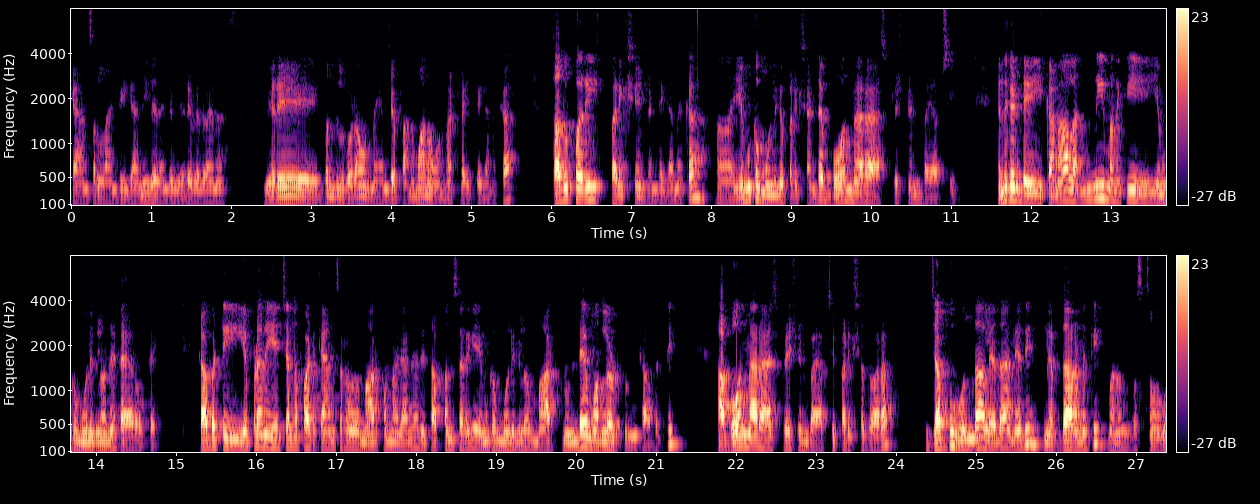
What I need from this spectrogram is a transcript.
క్యాన్సర్ లాంటివి కానీ లేదంటే వేరే విధమైన వేరే ఇబ్బందులు కూడా ఉన్నాయని చెప్పి అనుమానం ఉన్నట్లయితే కనుక తదుపరి పరీక్ష ఏంటంటే కనుక ఎముక మూలిక పరీక్ష అంటే బోన్ మేర ఆస్పిరేషన్ అండ్ బయాప్సీ. ఎందుకంటే ఈ కణాలన్నీ మనకి ఎముక మూలికలోనే తయారవుతాయి. కాబట్టి ఎప్పుడైనా ఏ చిన్నపాటి క్యాన్సర్ మార్పు ఉన్నా కానీ అది తప్పనిసరిగా ఎముక మూలికలో మార్పు నుండే మొదలెడుతుంది కాబట్టి ఆ బోన్ మ్యారో ఆస్పిరేషన్ బయాప్సీ పరీక్ష ద్వారా జబ్బు ఉందా లేదా అనేది నిర్ధారణకి మనం వస్తాము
